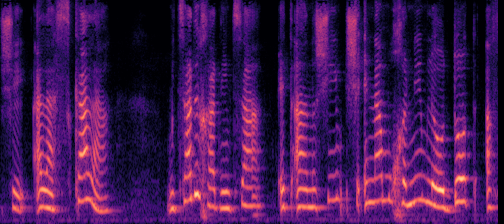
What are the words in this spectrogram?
שעל הסקאלה מצד אחד נמצא את האנשים שאינם מוכנים להודות אף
